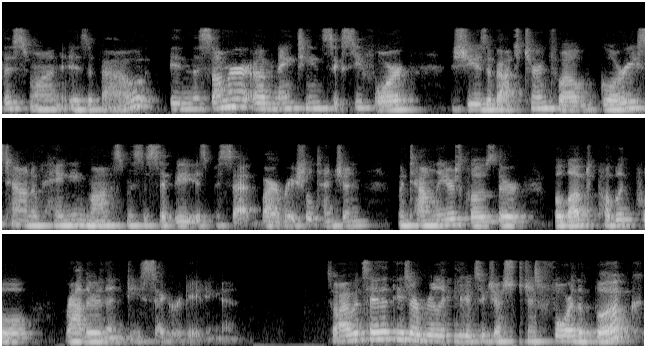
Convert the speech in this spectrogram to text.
this one is about in the summer of 1964, she is about to turn 12. Glory's town of Hanging Moss, Mississippi is beset by racial tension when town leaders close their beloved public pool rather than desegregating it. So I would say that these are really good suggestions for the book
